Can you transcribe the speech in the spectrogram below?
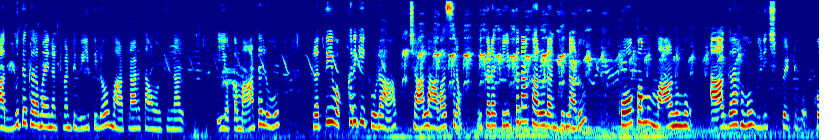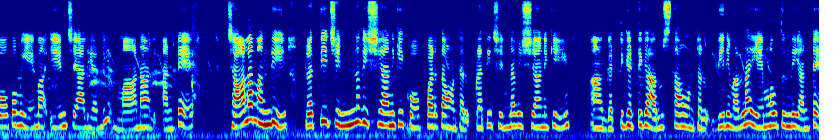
అద్భుతకరమైనటువంటి రీతిలో మాట్లాడుతూ ఉంటున్నాడు. ఈ యొక్క మాటలు ప్రతి ఒక్కరికి కూడా చాలా అవసరం. ఇక్కడ కీర్తనాకారుడు అంటున్నాడు కోపము మానుము ఆగ్రహము విడిచిపెట్టుము. కోపము ఏమ ఏం చేయాలి అండి? మానాలి. అంటే చాలామంది ప్రతి చిన్న విషయానికి కోప్పడుతూ ఉంటారు. ప్రతి చిన్న విషయానికి గట్టి గట్టిగా అరుస్తూ ఉంటారు. దీనివల్ల ఏమవుతుంది అంటే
